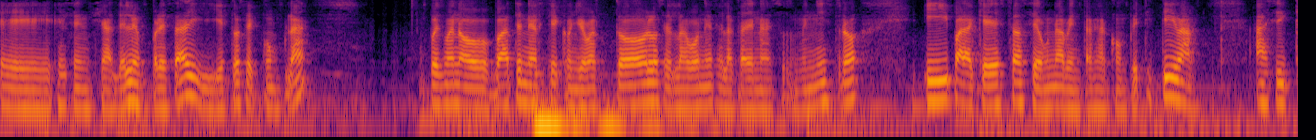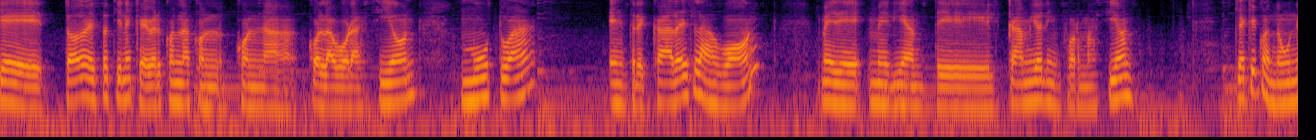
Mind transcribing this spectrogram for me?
eh, esencial de la empresa y esto se cumpla, pues bueno, va a tener que conllevar todos los eslabones de la cadena de suministro y para que esta sea una ventaja competitiva. Así que todo esto tiene que ver con la, con la colaboración mutua entre cada eslabón mediante el cambio de información ya que cuando un,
